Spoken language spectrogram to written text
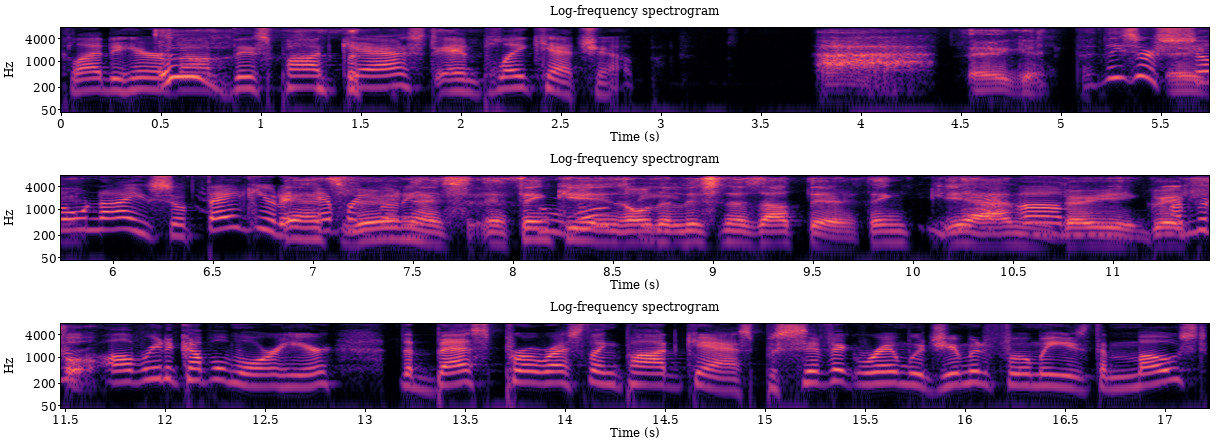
Glad to hear about this podcast and play catch up. Ah, very good. These are so nice. So thank you to Yeah, it's everybody. very nice. Uh, thank you, and all the listeners out there. Thank. Yeah, I'm um, very I'm grateful. gonna- I'll read a couple more here. The best pro wrestling podcast, Pacific Rim with Jim and Fumi, is the most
